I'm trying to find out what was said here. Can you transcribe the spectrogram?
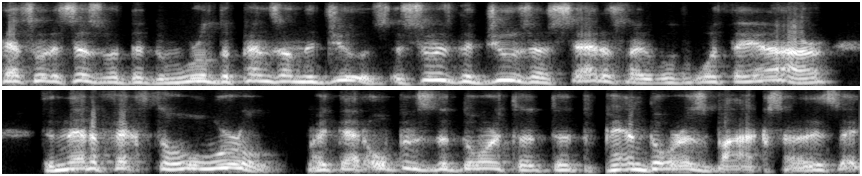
that's what it says. That the world depends on the Jews. As soon as the Jews are satisfied with what they are, then that affects the whole world, right? That opens the door to, to, to Pandora's box. How do they say?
